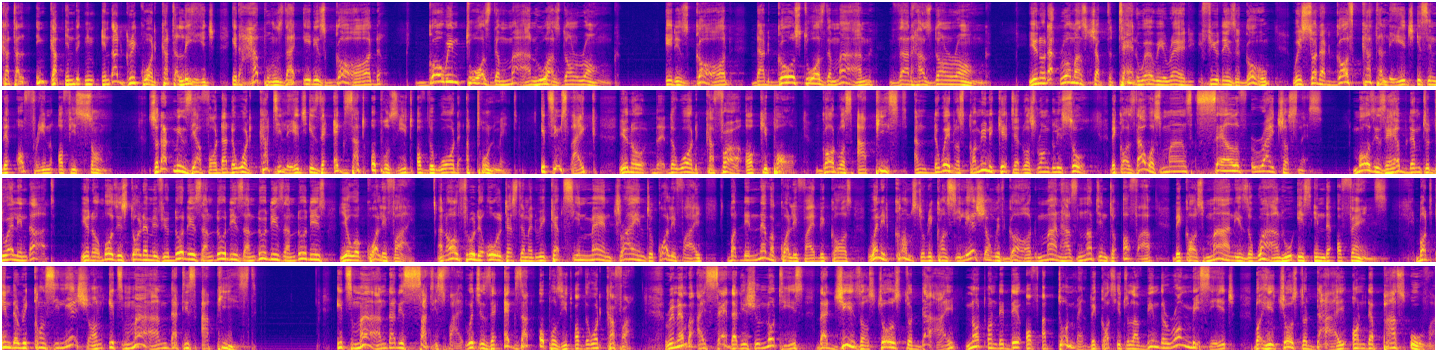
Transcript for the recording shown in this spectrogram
in, in, the, in, in that Greek word, katallage, it happens that it is God going towards the man who has done wrong. It is God that goes towards the man that has done wrong. You know that Romans chapter 10 where we read a few days ago, we saw that God's katallage is in the offering of his son. So that means therefore that the word katallage is the exact opposite of the word atonement. It seems like, you know, the, the word kafar or kippur, God was appeased and the way it was communicated was wrongly so because that was man's self-righteousness. Moses helped them to dwell in that. You know, Moses told them, if you do this and do this and do this and do this, you will qualify. And all through the Old Testament, we kept seeing men trying to qualify, but they never qualified because when it comes to reconciliation with God, man has nothing to offer because man is the one who is in the offense. But in the reconciliation, it's man that is appeased. It's man that is satisfied, which is the exact opposite of the word kafar. Remember, I said that you should notice that Jesus chose to die not on the day of atonement because it will have been the wrong message, but he chose to die on the Passover.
